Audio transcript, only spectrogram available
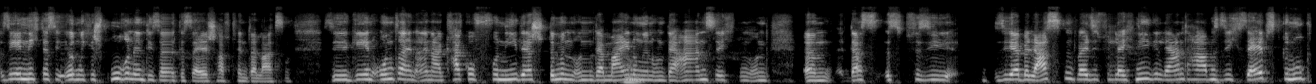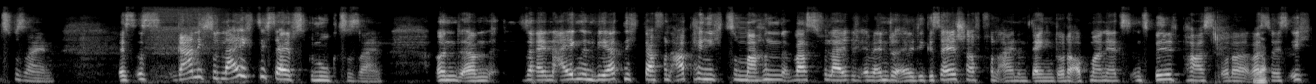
sehen nicht, dass sie irgendwelche Spuren in dieser Gesellschaft hinterlassen. Sie gehen unter in einer Kakophonie der Stimmen und der Meinungen und der Ansichten. Und ähm, das ist für sie sehr belastend, weil sie vielleicht nie gelernt haben, sich selbst genug zu sein. Es ist gar nicht so leicht, sich selbst genug zu sein. Und ähm, seinen eigenen Wert nicht davon abhängig zu machen, was vielleicht eventuell die Gesellschaft von einem denkt oder ob man jetzt ins Bild passt oder was ja. weiß ich.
